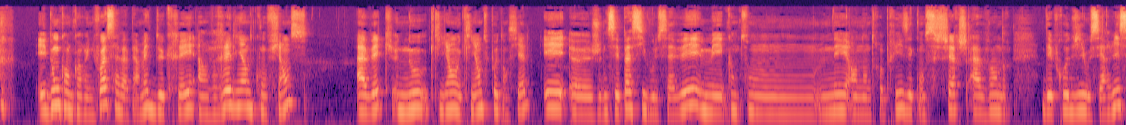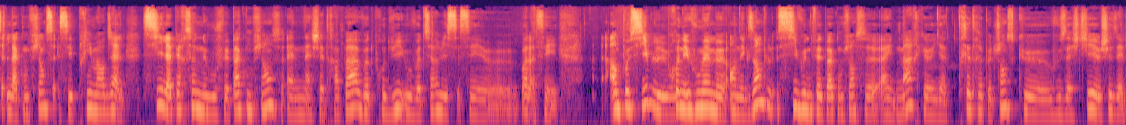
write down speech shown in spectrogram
Et donc, encore une fois, ça va permettre de créer un vrai lien de confiance avec nos clients et clientes potentiels. Et euh, je ne sais pas si vous le savez, mais quand on est en entreprise et qu'on cherche à vendre des produits ou services, la confiance, c'est primordial. Si la personne ne vous fait pas confiance, elle n'achètera pas votre produit ou votre service. C'est euh, voilà, c'est impossible. Prenez vous-même en exemple, si vous ne faites pas confiance à une marque, il y a très très peu de chances que vous achetiez chez elle.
